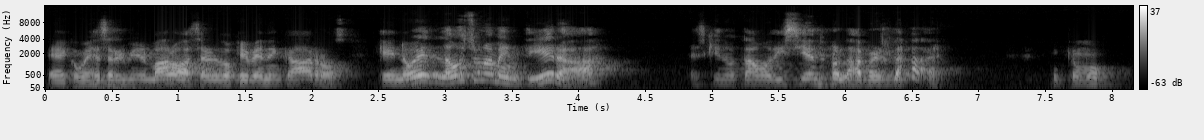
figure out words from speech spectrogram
Eh, como dice mi hermano, hacer lo que venden carros. Que no es, no es una mentira, es que no estamos diciendo la verdad. Como,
